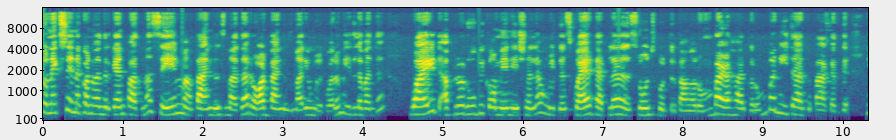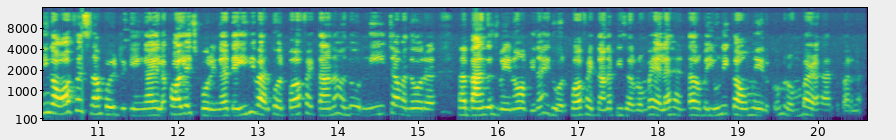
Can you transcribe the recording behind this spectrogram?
ஸோ நெக்ஸ்ட் என்ன கொண்டு வந்திருக்கேன்னு பார்த்தோன்னா சேம் பேங்கிள்ஸ் மாதிரி தான் ராட் பேங்கிள்ஸ் மாதிரி உங்களுக்கு வரும். இதில் வந்து ஒயிட் அப்புறம் ரூபி காம்பினேஷனில் உங்களுக்கு ஸ்கொயர் டைப்பில் ஸ்டோன்ஸ் கொடுத்துருக்காங்க. ரொம்ப அழகாக இருக்குது ரொம்ப நீட்டாக இருக்குது பார்க்கறதுக்கு. நீங்கள் ஆஃபீஸ்லாம் போயிட்டு இருக்கீங்க இல்லை காலேஜ் போகிறீங்க டெய்லி வேர்க்கு ஒரு பர்ஃபெக்டான வந்து ஒரு நீட்டாக வந்து ஒரு பேங்கிள்ஸ் வேணும் அப்படின்னா இது ஒரு பர்ஃபெக்டான பீஸ் ரொம்ப எலகெண்ட்டாக ரொம்ப யூனிக்காகவும் இருக்கும். ரொம்ப அழகாக இருக்குது பாருங்கள்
